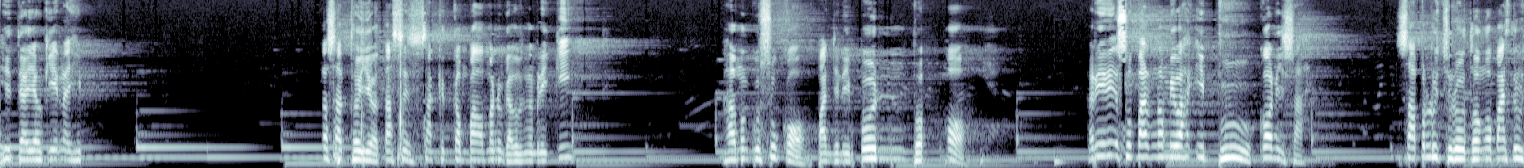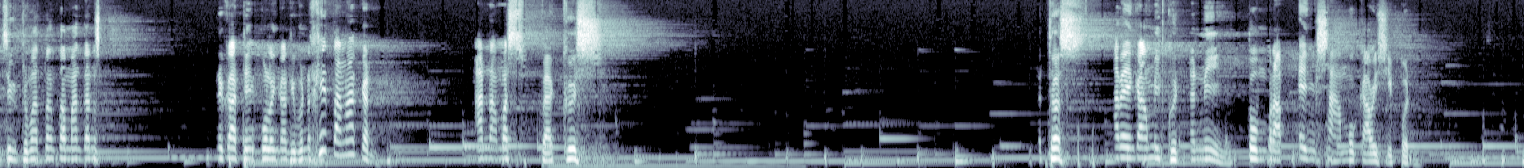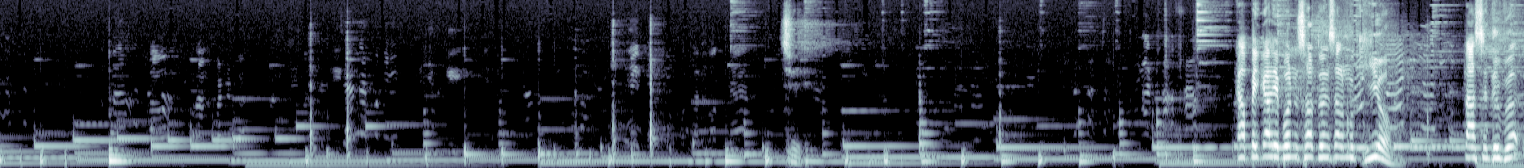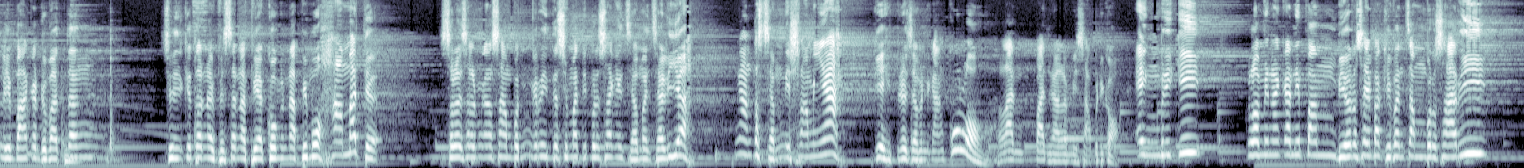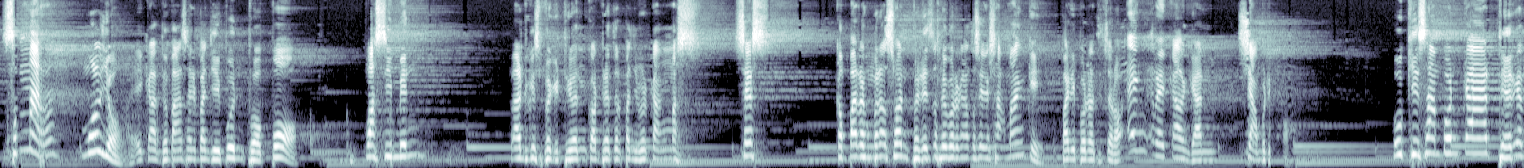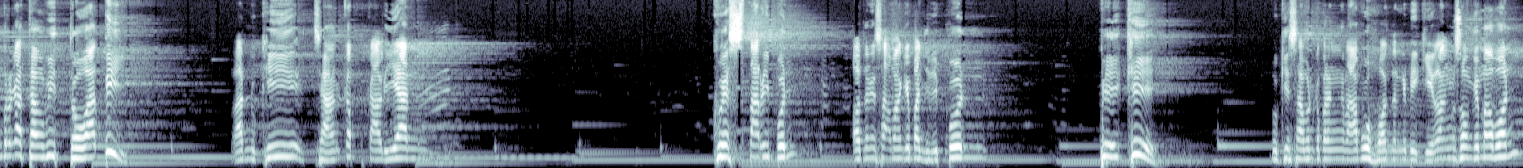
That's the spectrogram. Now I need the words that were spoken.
hidayah kina kita sadaya tasih sakit kempal manunggal mriki hamengku suka panjenipun bapa Riri Suparno miwah Ibu Konisa. Saperlu jero donga ujung dumateng teman-teman nek adek kula ingkang dipun khitanaken. Anak Mas Bagus. Dos are ingkang migunani tumrap ing samu kawisipun. Kapikalipun satun salmugiyo. Tas itu limpah kedumateng Jadi kita nabi besar Nabi Agung Nabi Muhammad. Sallallahu salam kang sampun ngerintis umatipun saking zaman jaliyah ngantos zaman Islamiyah. Nggih bener zaman kang kula lan panjenengan sak menika. Ing mriki kula minangkani pambiyor saya pagiban campur sari Semar Mulyo ingkang domangsani panjenenganipun Bapa Wasimin lan sebagai Dewan Koordinator panjenengan Kang Mas Ses kepareng merasuan badhe selewur ngantos ing sak mangke. Paripurna dicara ing rekalgan siang menika. Ugi sampun kadher kan kadang Widowati. Lan ugi jangkep kalian. Guestaripun wonten sak mangke panjenenganipun? BG ugi sampun kepareng rawuh wonten BG langsung kemawon.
